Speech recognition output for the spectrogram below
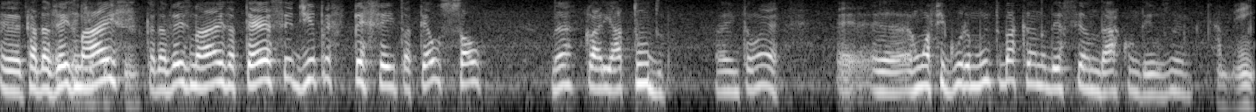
é, cada vez mais, cada vez mais, até ser dia perfeito, até o sol né, clarear tudo. É, então é, é, é, uma figura muito bacana desse andar com Deus. Né? Amém.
